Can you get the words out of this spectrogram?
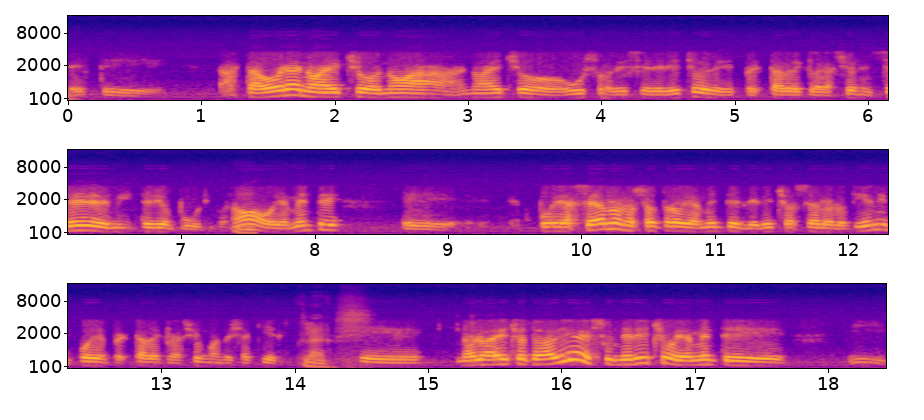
Este, hasta ahora no ha hecho no ha no ha hecho uso de ese derecho de prestar declaración en sede del Ministerio Público, ¿no? Obviamente eh, puede hacerlo, nosotros obviamente el derecho a hacerlo lo tiene y puede prestar declaración cuando ella quiere. Claro. Eh, no lo ha hecho todavía, es un derecho obviamente y,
